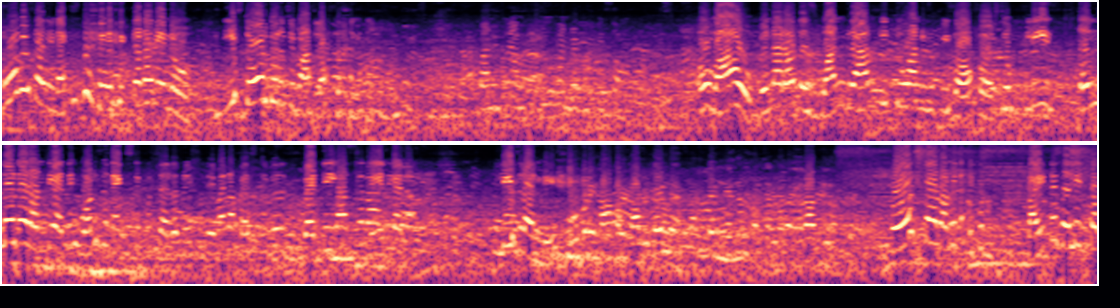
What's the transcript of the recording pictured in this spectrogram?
మూవీస్ అది నెక్స్ట్ ఇక్కడ నేను ఈ స్టోర్ గురించి మాట్లాడతాను. ఓ వావ్ విన్నర్ దిస్ వన్ గ్రామ్కి two hundred rupees offer so please తొందరగా రండి. I think what is the next ఇప్పుడు సెలబ్రేషన్ ఏమైనా ఫెస్టివల్స్ వెడ్డింగ్స్ దేనికైనా? ప్లీజ్ రండి. ఫస్ట్ టైం అంటే ఇప్పుడు బయటకు వెళ్ళి ఇంకా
